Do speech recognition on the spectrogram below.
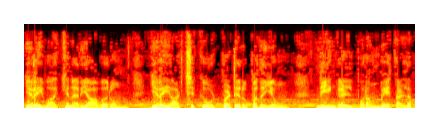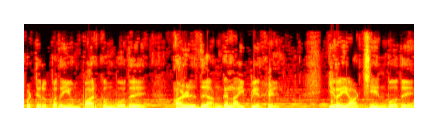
இறைவாக்கினர் யாவரும் இறையாட்சிக்கு உட்பட்டிருப்பதையும் நீங்கள் புறம்பே தள்ளப்பட்டிருப்பதையும் பார்க்கும்போது அழுது அங்கலாய்ப்பீர்கள். இறையாட்சியின் போது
